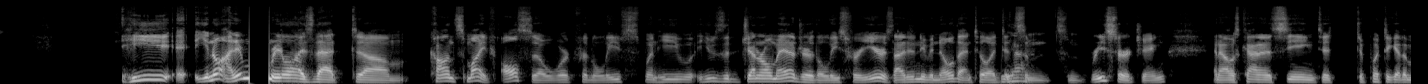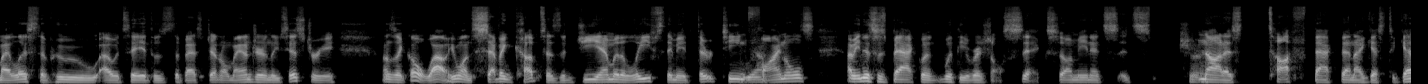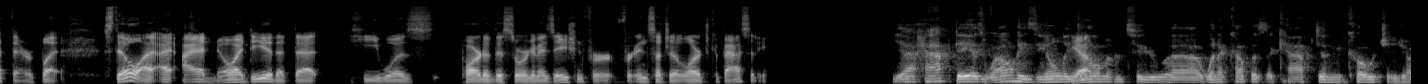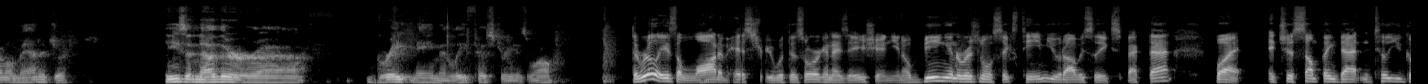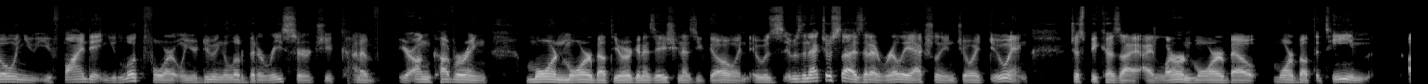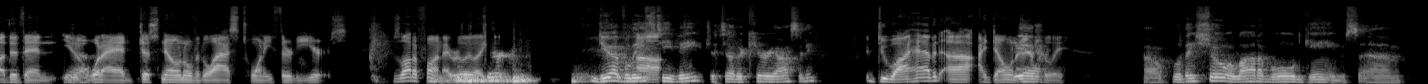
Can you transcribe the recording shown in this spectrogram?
He, eh, you know, I didn't realize that um, Conn Smythe also worked for the Leafs when he he was the general manager of the Leafs for years. I didn't even know that until I did Yeah. some some researching, and I was kind of seeing to to put together my list of who I would say was the best general manager in Leafs history. I was like, oh wow, he won seven cups as the GM of the Leafs. They made thirteen Yeah. finals. I mean, this is back with with the original six, so I mean, it's it's Sure. not as tough back then, I guess, to get there. But still, I, I, I had no idea that that he was part of this organization for for in such a large capacity. Yeah, Hap Day as well. He's the only Yeah. gentleman to uh, win a cup as a captain, coach, and general manager. He's another uh, great name in Leaf history as well. There really is a lot of history with this organization. You know, being an original six team, you would obviously expect that, but it's just something that until you go and you you find it and you look for it when you're doing a little bit of research, you kind of you're uncovering more and more about the organization as you go. And it was it was an exercise that I really actually enjoyed doing, just because I, I learned more about more about the team other than you know what I had just known over the last 20, 30 years. It was a lot of fun. I really liked Sure. it. Do you have Leafs Uh, TV? Just out of curiosity. Do I have it? Uh, I don't Yeah. actually. Oh well, they show a lot of old games. Um,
